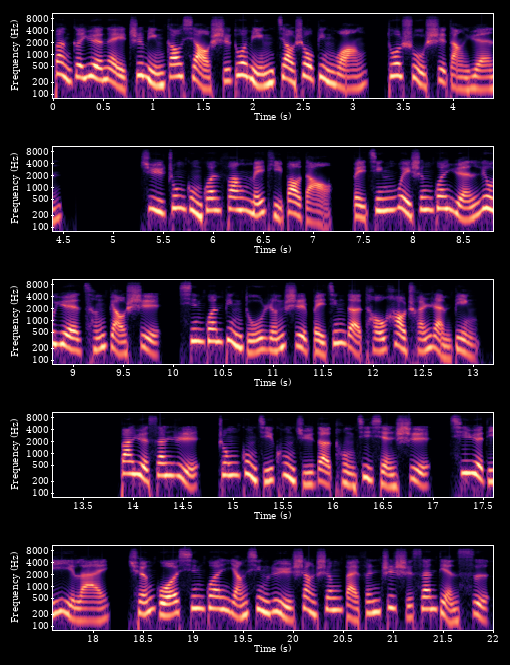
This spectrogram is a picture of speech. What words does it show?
半个月内，知名高校十多名教授病亡，多数是党员。据中共官方媒体报道，北京卫生官员六月曾表示，新冠病毒仍是北京的头号传染病。八月三日，中共疾控局的统计显示，七月底以来。全国新冠阳性率上升百分之十三点四，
